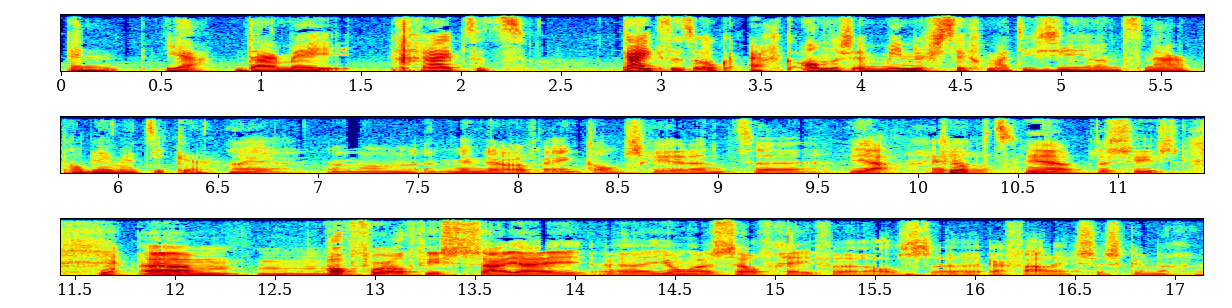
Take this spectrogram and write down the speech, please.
en ja, daarmee grijpt het, kijkt het ook eigenlijk anders en minder stigmatiserend naar problematieken. Oh ja, en minder over één kam scherend. Uh, ja, klopt. Ja, precies. Ja. Um, wat voor advies zou jij uh, jongeren zelf geven als uh, ervaringsdeskundige?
